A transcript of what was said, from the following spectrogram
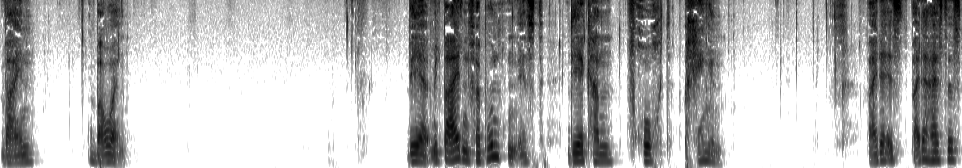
Weinbauern. Wer mit beiden verbunden ist, der kann Frucht bringen. Weiter, ist, weiter heißt es,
